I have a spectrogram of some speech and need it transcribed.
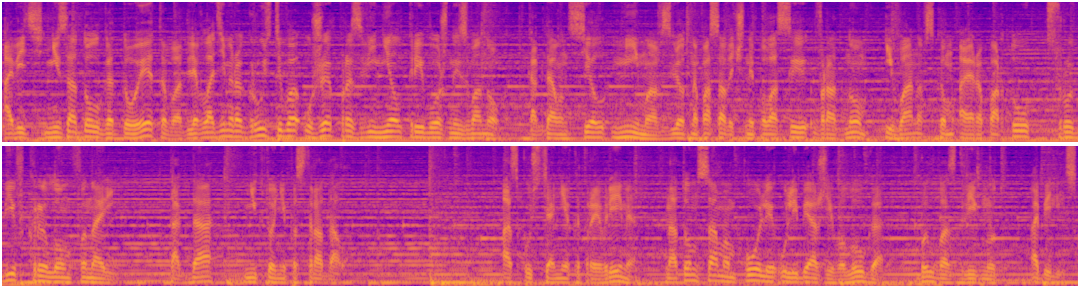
А ведь незадолго до этого для Владимира Груздева уже прозвенел тревожный звонок, когда он сел мимо взлетно-посадочной полосы в родном Ивановском аэропорту, срубив крылом фонари. Тогда никто не пострадал. А спустя некоторое время на том самом поле у Лебяжьего луга был воздвигнут обелиск.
